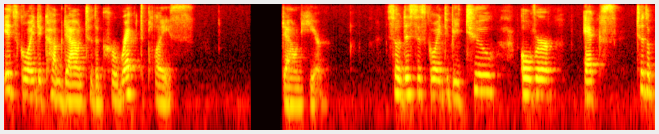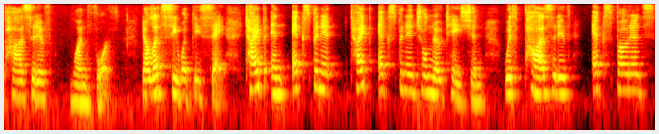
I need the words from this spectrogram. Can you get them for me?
it's going to come down to the correct place down here. So this is going to be 2 over x to the positive 1 fourth. Now let's see what these say. Type an exponent type exponential notation with positive exponents.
